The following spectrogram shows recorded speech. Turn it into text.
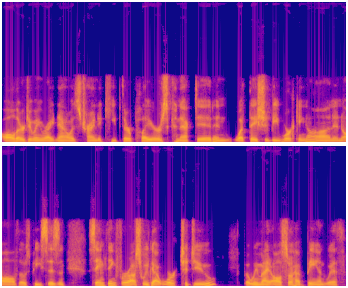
all they're doing right now is trying to keep their players connected and what they should be working on, and all of those pieces. And same thing for us. We've got work to do, but we might also have bandwidth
